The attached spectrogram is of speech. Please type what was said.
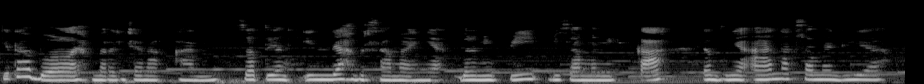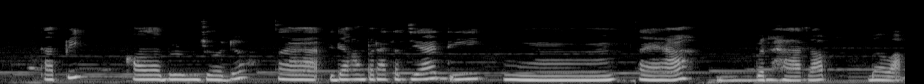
Kita boleh merencanakan sesuatu yang indah bersamanya bermimpi bisa menikah dan punya anak sama dia. Tapi kalau belum jodoh tidak akan pernah terjadi. Hmm, saya berharap bahwa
